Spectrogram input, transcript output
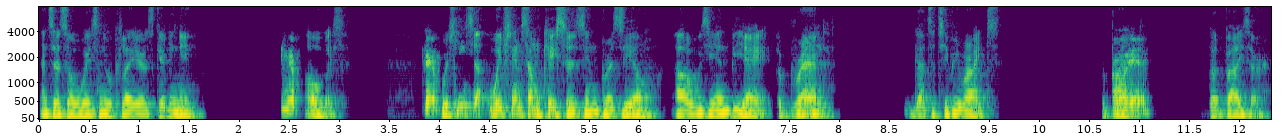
and there's always new players getting in yeah always yeah. We've seen some, we've seen some cases in Brazil uh, with the NBA. A brand got the TV rights. A brand, oh, yeah. Budweiser.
